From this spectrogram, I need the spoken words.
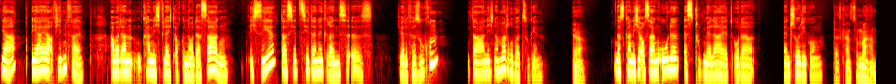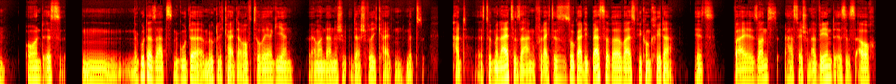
ja, ja, ja, auf jeden Fall. Aber dann kann ich vielleicht auch genau das sagen. Ich sehe, dass jetzt hier deine Grenze ist. Ich werde versuchen, da nicht nochmal drüber zu gehen. Ja. Das kann ich auch sagen, ohne es tut mir leid oder Entschuldigung. Das kannst du machen. Und ist ein, guter Satz, eine gute Möglichkeit, darauf zu reagieren, wenn man da, eine, da Schwierigkeiten mit hat. Es tut mir leid zu sagen. Vielleicht ist es sogar die bessere, weil es viel konkreter ist. Weil sonst, hast du ja schon erwähnt, ist es auch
